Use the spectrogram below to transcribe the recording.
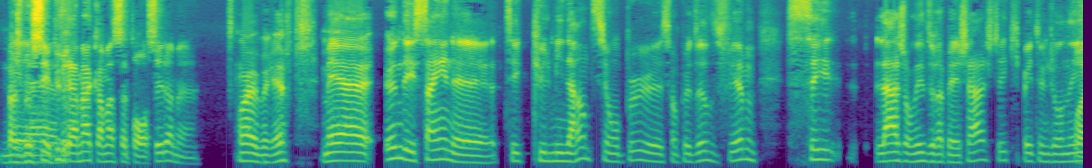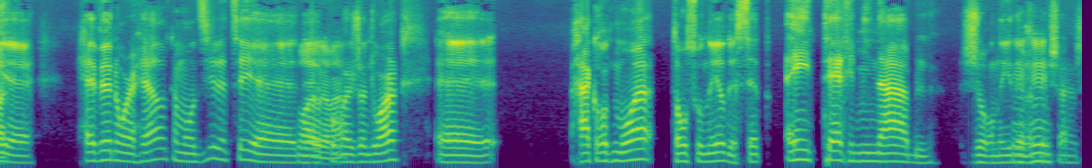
Je me souviens euh, plus vraiment comment ça s'est passé, là, mais. Ouais, bref. Mais euh, une des scènes euh, tu sais, culminantes, si on peut, euh, si on peut dire, du film, c'est la journée du repêchage, tu sais, qui peut être une journée Ouais. euh, heaven or hell, comme on dit, là, tu sais, euh, de- Ouais, vraiment. pour un jeune joueur. Euh, Raconte-moi ton souvenir de cette interminable journée de Mhm. repêchage.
